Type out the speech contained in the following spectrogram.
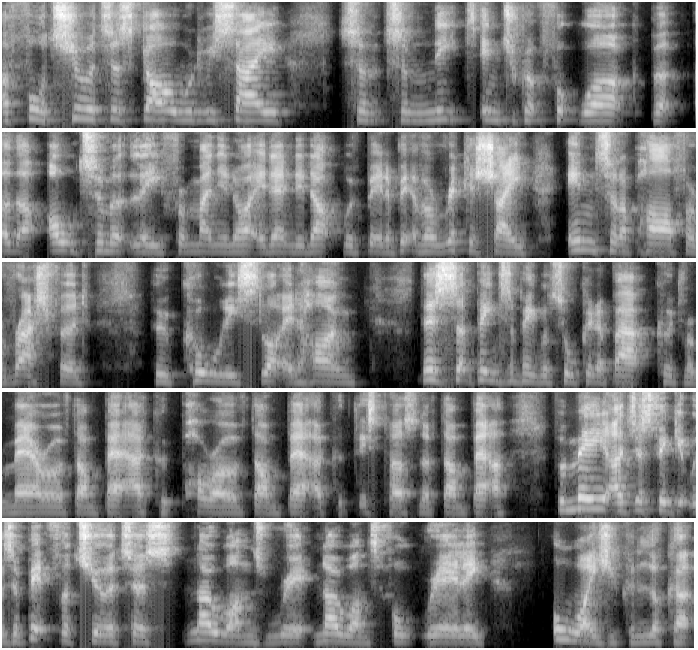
a fortuitous goal, would we say? Some some neat, intricate footwork, but that ultimately from Man United ended up with being a bit of a ricochet into the path of Rashford, who coolly slotted home. There's been some people talking about could Romero have done better? Could Porro have done better? Could this person have done better? For me, I just think it was a bit fortuitous. No one's no one's fault really. Always you can look at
